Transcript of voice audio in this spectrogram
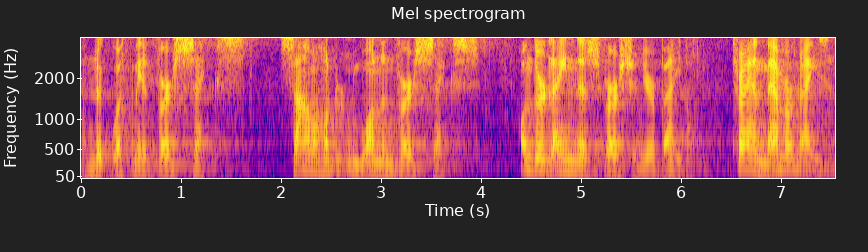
and look with me at verse 6. Psalm 101 and verse 6. Underline this verse in your Bible. Try and memorize it.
